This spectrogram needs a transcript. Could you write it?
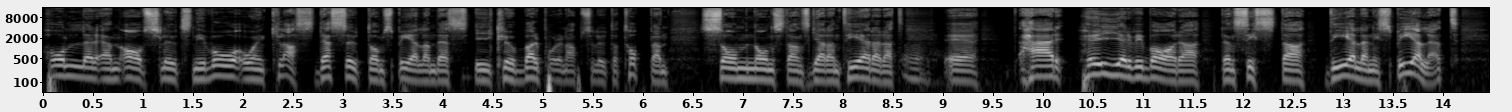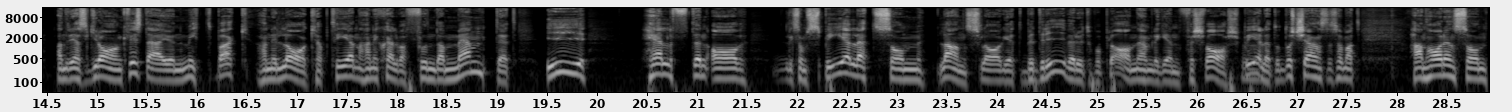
håller en avslutsnivå och en klass, dessutom spelandes i klubbar på den absoluta toppen som någonstans garanterar att mm. eh, här höjer vi bara den sista delen i spelet. Andreas Granqvist är ju en mittback, han är lagkapten, han är själva fundamentet i hälften av liksom spelet som landslaget bedriver ute på plan, nämligen försvarsspelet. Och då känns det som att han har en sån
